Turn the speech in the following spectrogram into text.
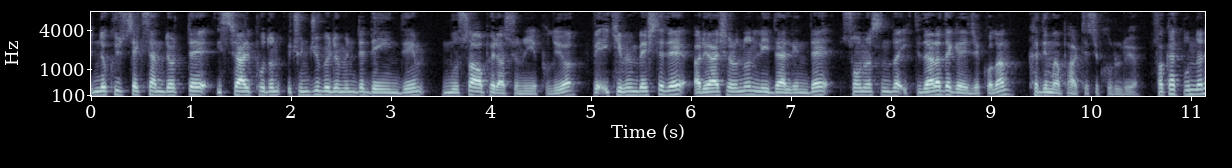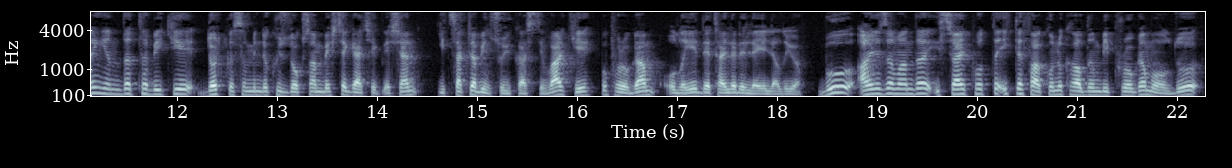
1984'te İsrail Pod'un 3. bölümünde değindiğim Musa Operasyonu yapılıyor ve 2005'te de Ariel Sharon'un liderliğinde sonrasında iktidara da gelecek olan Kadima Partisi kuruluyor. Fakat bunların yanında tabii ki 4 Kasım 1995'te gerçekleşen Yitzhak Rabin suikasti var ki bu program olayı detaylarıyla ele alıyor. Bu aynı zamanda İsrail Pod'da ilk defa konuk aldığım bir program oldu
